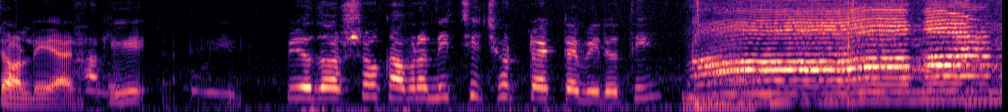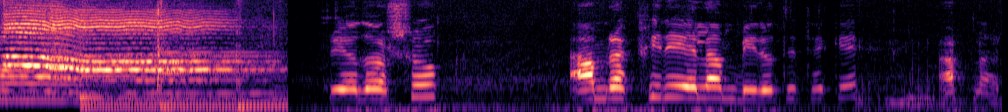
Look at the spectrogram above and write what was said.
চলে আর কি। প্রিয় দর্শক আমরা নিচ্ছি ছোট্ট একটা বিরতি। মা আমার মা। প্রিয় দর্শক আমরা ফিরে এলাম বিরতি থেকে। আপনার?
